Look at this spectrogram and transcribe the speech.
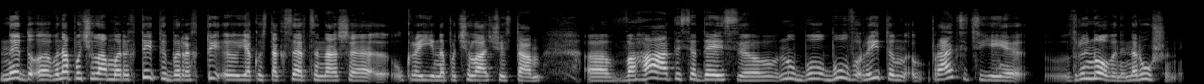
не е, вона почала мерехтити, берегти, е, якось так серце наше е, Україна почала щось там вагатися десь. Ну, був, був ритм праці цієї зруйнований, нарушений.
